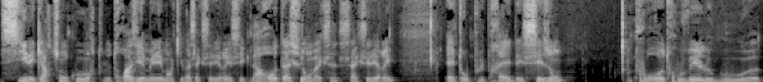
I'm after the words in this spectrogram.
Si les cartes sont courtes, le troisième élément qui va s'accélérer, c'est que la rotation va s'accélérer, être au plus près des saisons, pour retrouver le goût euh,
